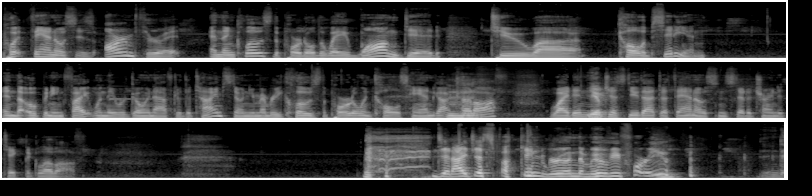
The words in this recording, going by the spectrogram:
put Thanos' arm through it, and then close the portal the way Wong did to uh, Cull Obsidian in the opening fight when they were going after the Time Stone? You remember he closed the portal and Cole's hand got cut mm-hmm. off? Why didn't Yep. they just do that to Thanos instead of trying to take the glove off? Did I just fucking ruin the movie for you? Mm.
